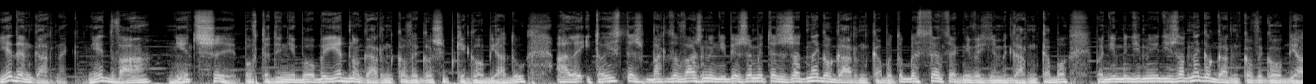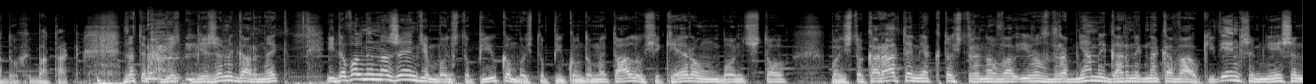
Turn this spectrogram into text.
jeden garnek, nie dwa, nie trzy, bo wtedy nie byłoby jednogarnkowego szybkiego obiadu, ale i to jest też bardzo ważne, nie bierzemy też żadnego garnka, bo to bez sensu, jak nie weźmiemy garnka, bo, bo nie będziemy mieli żadnego garnkowego obiadu, chyba tak. Zatem bie- bierzemy garnek i dowolnym narzędziem, bądź to piłką, bądź to piłką do metalu, siekierą, bądź to, bądź to karatem, jak ktoś trenował i rozdrabniamy garnek na kawałki. Większe, mniejsze,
